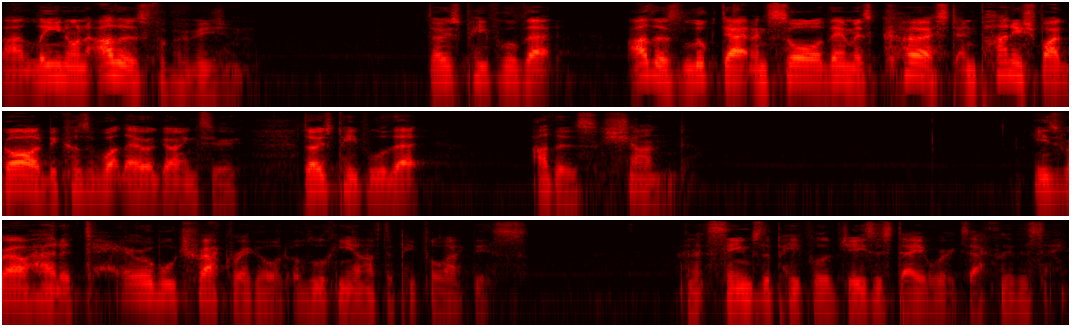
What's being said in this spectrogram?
uh, lean on others for provision, those people that others looked at and saw them as cursed and punished by God because of what they were going through, those people that others shunned. Israel had a terrible track record of looking after people like this. And it seems the people of Jesus' day were exactly the same.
